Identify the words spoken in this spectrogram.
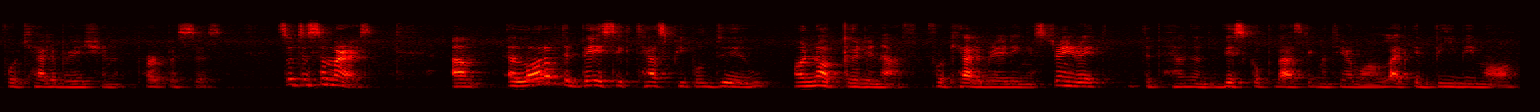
for calibration purposes. So to summarize, um, a lot of the basic tests people do are not good enough for calibrating a strain rate dependent viscoplastic material model like the BB model.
